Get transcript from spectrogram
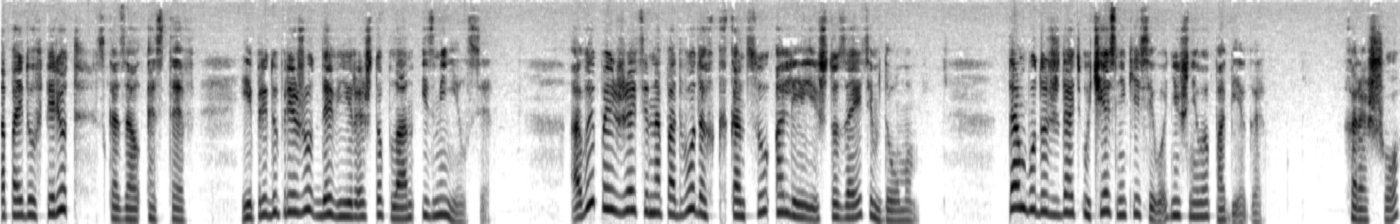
«Я пойду вперед», — сказал Эстеф, — «и предупрежу Девира, что план изменился. А вы поезжайте на подводах к концу аллеи, что за этим домом. Там будут ждать участники сегодняшнего побега». «Хорошо»,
